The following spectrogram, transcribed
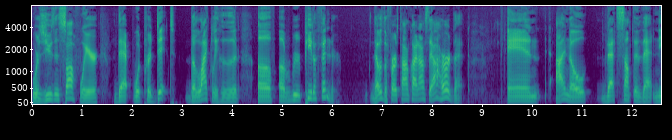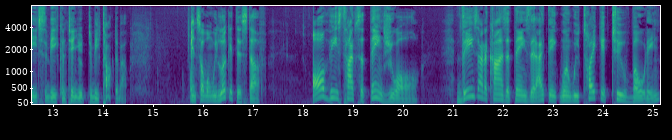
was using software that would predict the likelihood of a repeat offender. That was the first time, quite honestly, I heard that. And I know that's something that needs to be continued to be talked about. And so when we look at this stuff, all these types of things, you all, these are the kinds of things that I think when we take it to voting,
